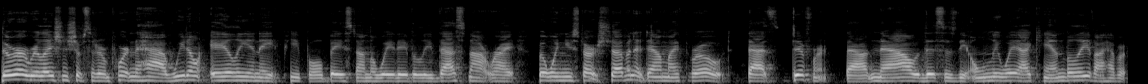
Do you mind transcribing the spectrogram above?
there are relationships that are important to have. We don't alienate people based on the way they believe. That's not right. But when you start shoving it down my throat, that's different. That now this is the only way I can believe. I have a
